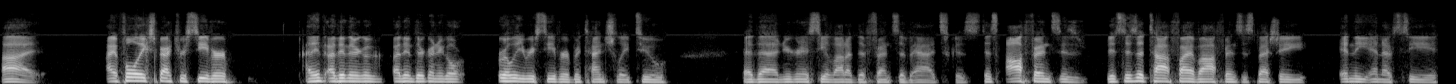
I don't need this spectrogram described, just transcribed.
uh, I fully expect receiver. I think I think they're gonna, I think they're going to go early receiver potentially too, and then you're going to see a lot of defensive ads because this offense is this is a top five offense, especially in the NFC,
